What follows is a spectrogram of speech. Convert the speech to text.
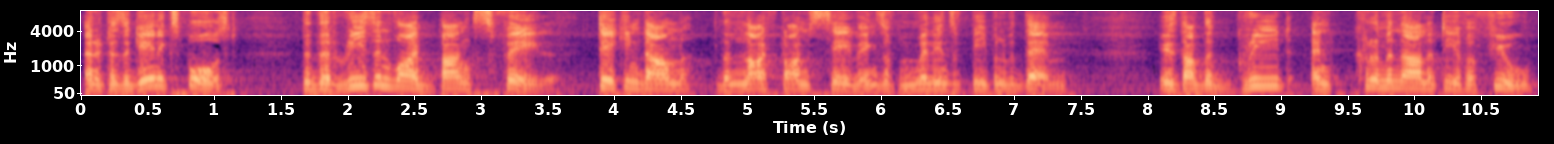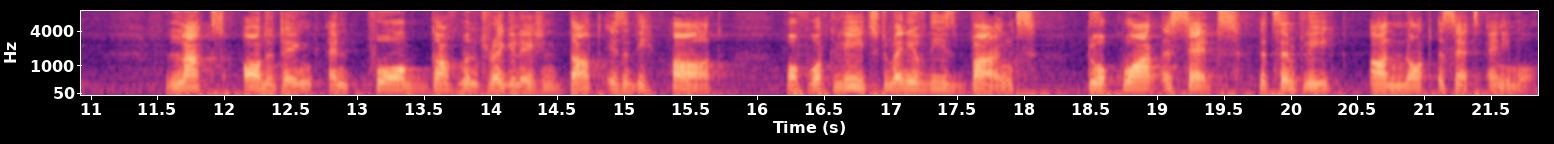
And it is again exposed that the reason why banks fail, taking down the lifetime savings of millions of people with them, is that the greed and criminality of a few lax auditing and poor government regulation. That is at the heart of what leads to many of these banks to acquire assets that simply are not assets anymore.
